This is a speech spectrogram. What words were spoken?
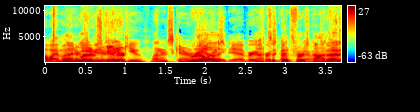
Oh, I might. Lynyrd Lynyrd Skynyrd. Skynyrd? Thank you, Lynyrd Skynyrd. Really? Yeah, very That's first. a good concert first I went to. concert. That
